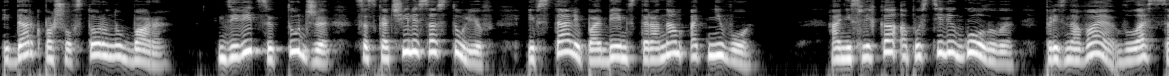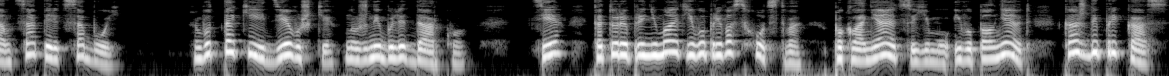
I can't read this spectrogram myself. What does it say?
и Дарк пошел в сторону бара. Девицы тут же соскочили со стульев и встали по обеим сторонам от него. Они слегка опустили головы, признавая власть самца перед собой. Вот такие девушки нужны были Дарку. Те, которые принимают его превосходство, поклоняются ему и выполняют Каждый приказ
